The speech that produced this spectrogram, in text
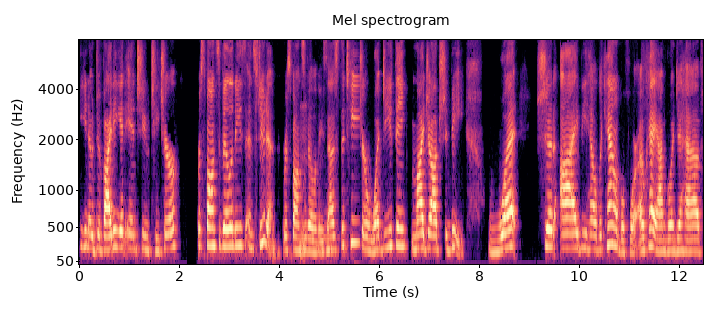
you know, dividing it into teacher responsibilities and student responsibilities. Mm-hmm. As the teacher, what do you think my job should be? What should I be held accountable for? Okay, I'm going to have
